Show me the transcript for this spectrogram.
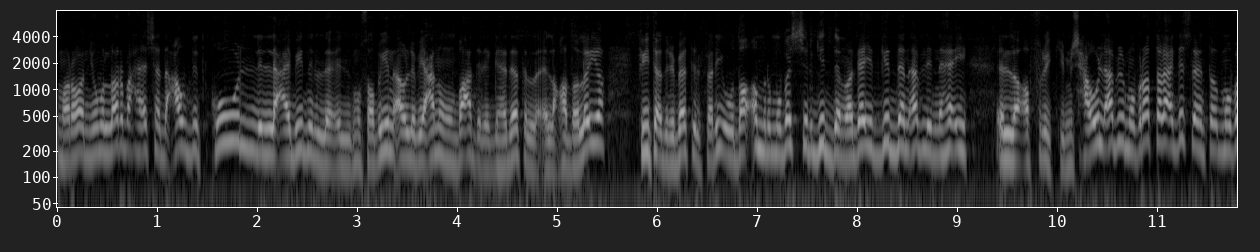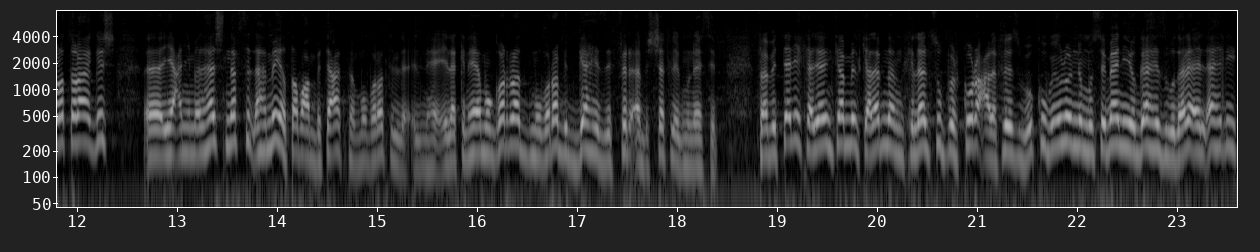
مران يوم الاربعاء هيشهد عودة كل اللاعبين المصابين أو اللي بيعانوا من بعض الإجهادات العضلية في تدريبات الفريق. وده أمر مبشر جدا وجيد جدا قبل النهائي الأفريقي. مش هقول قبل مباراة طلائع الجيش لأن مباراة طلائع الجيش يعني ملهاش نفس الأهمية طبعا بتاعة مباراة النهائي لكن هي مجرد مباراة بتجهز الفرقة بالشكل المناسب. فبالتالي خلينا نكمل كلامنا من خلال سوبر كوره على فيسبوك وبيقولوا إن موسيماني يجهز بدلاء الأهلي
